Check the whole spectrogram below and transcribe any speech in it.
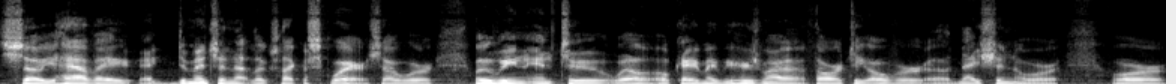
So you have a, a, dimension that looks like a square. So we're moving into well okay maybe here's my authority over a nation or or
